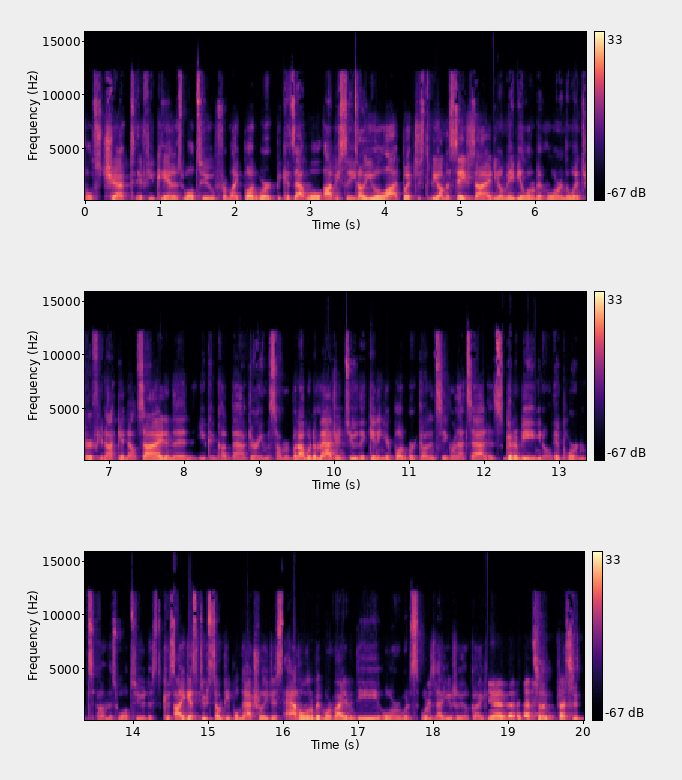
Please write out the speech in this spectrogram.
levels checked if you can as well too from like blood work because that will obviously tell you a lot. But just to be on the safe side, you know, maybe a little bit more in the winter if you're not getting outside and then you can cut back during the summer. But I would imagine too that getting your blood work done and seeing where that's at is going to be, you know, important um, as well too. Just because I guess do some people naturally just have a little bit more vitamin D or what, is, what does that usually look like? Yeah, that, that's a that's an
